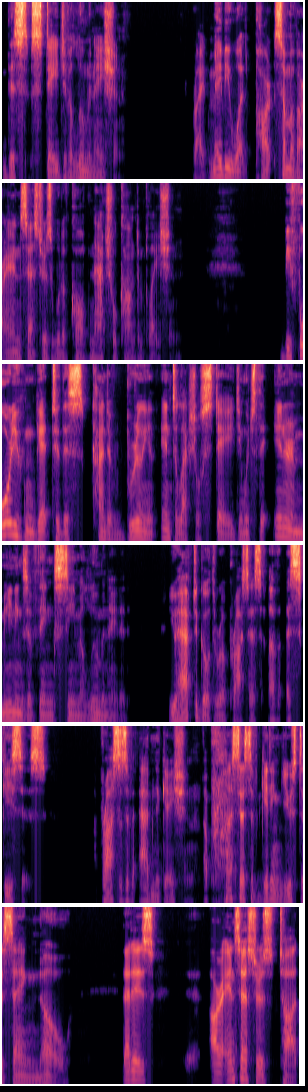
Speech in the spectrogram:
this stage of illumination right maybe what part some of our ancestors would have called natural contemplation before you can get to this kind of brilliant intellectual stage in which the inner meanings of things seem illuminated you have to go through a process of ascesis a process of abnegation a process of getting used to saying no. That is our ancestors taught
